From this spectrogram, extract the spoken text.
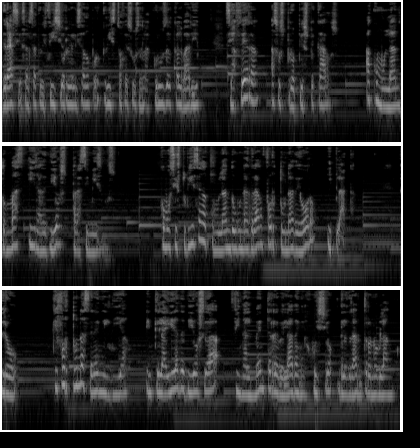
gracias al sacrificio realizado por Cristo Jesús en la cruz del Calvario, se aferran a sus propios pecados acumulando más ira de Dios para sí mismos, como si estuviesen acumulando una gran fortuna de oro y plata. Pero, ¿qué fortuna será en el día en que la ira de Dios sea finalmente revelada en el juicio del gran trono blanco?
